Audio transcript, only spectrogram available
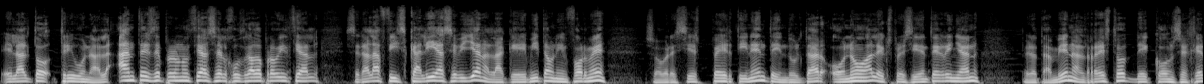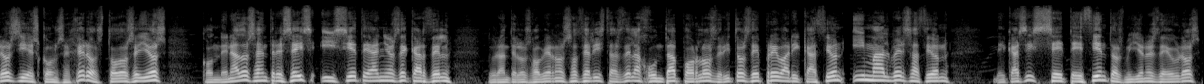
el alto tribunal. Antes de pronunciarse el juzgado provincial, será la Fiscalía Sevillana la que emita un informe sobre si es pertinente indultar o no al expresidente Griñán pero también al resto de consejeros y exconsejeros, todos ellos condenados a entre 6 y 7 años de cárcel durante los gobiernos socialistas de la Junta por los delitos de prevaricación y malversación de casi 700 millones de euros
